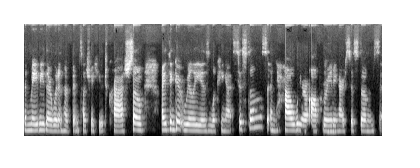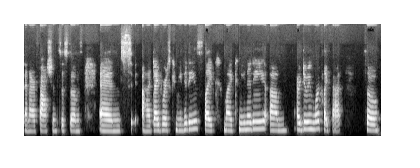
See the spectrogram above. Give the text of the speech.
then maybe there wouldn't have been such a huge crash. So i think it really is looking at systems and how we are operating mm-hmm. our systems and our fashion systems. And uh, diverse communities like my community um, are doing work like that. So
